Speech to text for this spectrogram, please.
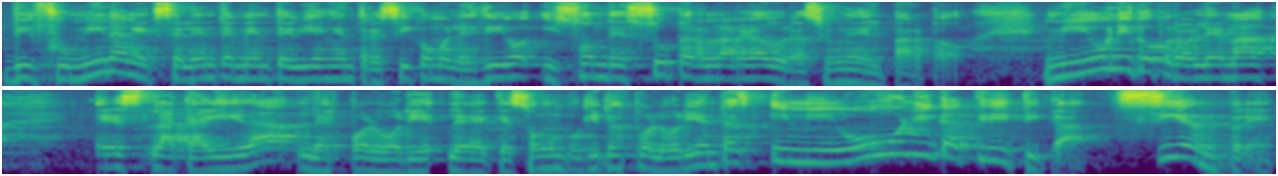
difuminan excelentemente bien entre sí, como les digo, y son de súper larga duración en el párpado. Mi único problema es la caída, que son un poquito espolvorientas. Y mi única crítica siempre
